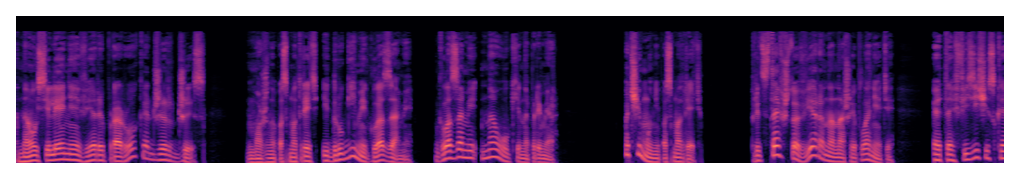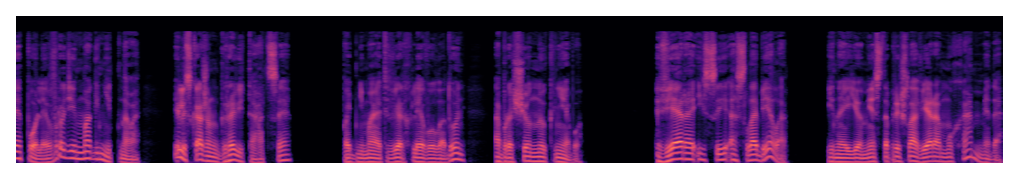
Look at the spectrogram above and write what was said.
На усиление веры пророка Джирджис можно посмотреть и другими глазами, глазами науки, например. Почему не посмотреть? Представь, что вера на нашей планете — это физическое поле, вроде магнитного, или, скажем, гравитация, поднимает вверх левую ладонь, обращенную к небу. Вера Исы ослабела, и на ее место пришла вера Мухаммеда.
